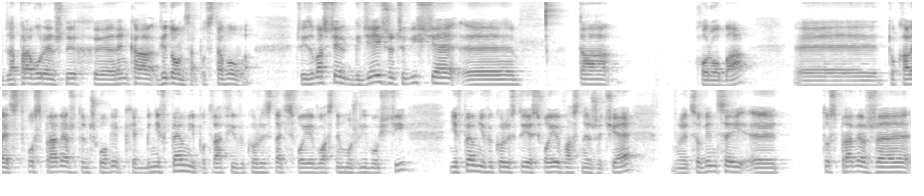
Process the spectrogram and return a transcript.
dla praworęcznych ręka wiodąca, podstawowa. Czyli zobaczcie, gdzieś rzeczywiście ta choroba, to kalectwo sprawia, że ten człowiek jakby nie w pełni potrafi wykorzystać swoje własne możliwości, nie w pełni wykorzystuje swoje własne życie. Y, Co więcej, y, to sprawia, że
